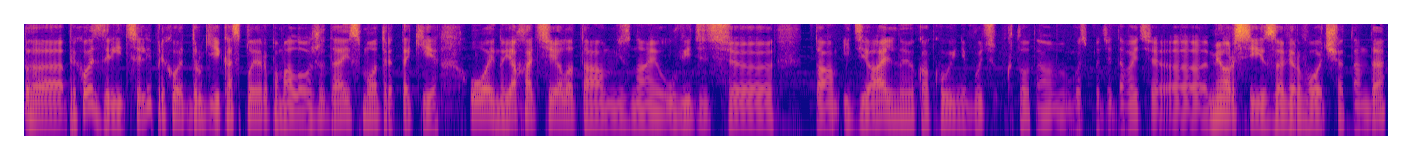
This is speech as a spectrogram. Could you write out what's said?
э, приходят зрители, приходят другие косплееры помоложе, да, и смотрят такие, ой, ну я хотела там, не знаю, увидеть э, там идеальную какую-нибудь, кто там, господи, давайте, э, Мерси из Overwatch там, да,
